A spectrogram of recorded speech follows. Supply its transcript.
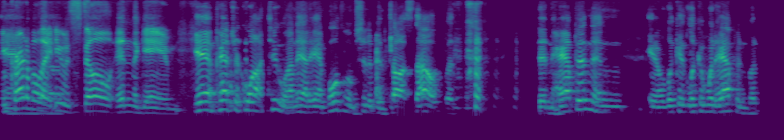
Incredible and, uh, that he was still in the game. Yeah, Patrick Roy, too, on that hand. Both of them should have been tossed out, but didn't happen. And, you know, look at look at what happened. But,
